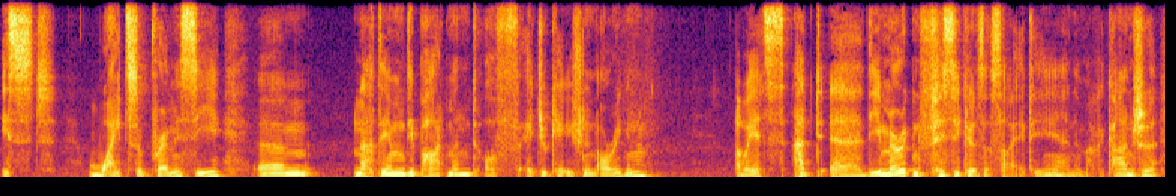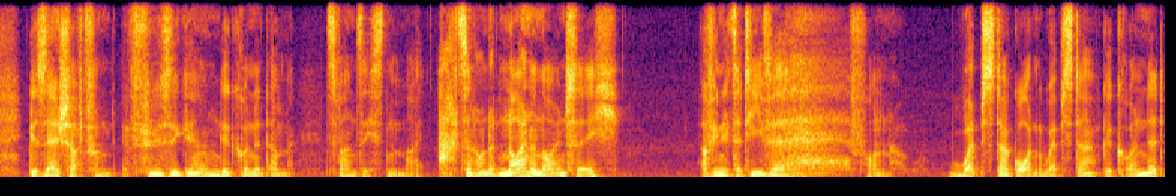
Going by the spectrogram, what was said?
ist White Supremacy ähm, nach dem Department of Education in Oregon. Aber jetzt hat äh, die American Physical Society, eine amerikanische Gesellschaft von Physikern, gegründet am 20. Mai 1899, auf Initiative von Webster, Gordon Webster, gegründet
